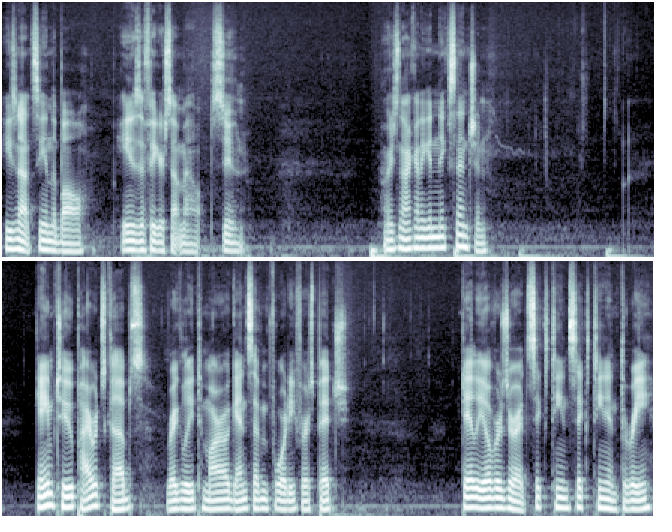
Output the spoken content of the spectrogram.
He's not seeing the ball. He needs to figure something out soon. Or he's not going to get an extension. Game 2, Pirates Cubs. Wrigley tomorrow again 7:40 first pitch. Daily overs are at 16, 16 and 3.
